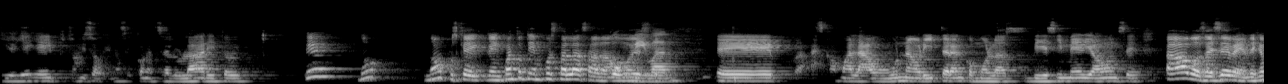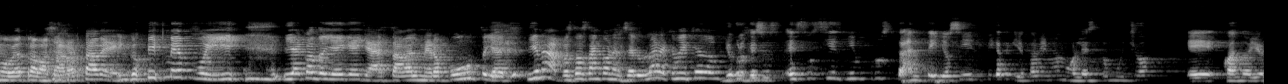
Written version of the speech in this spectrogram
Y yo llegué y pues a mi sobrino así con el celular y todo. ¿Qué? ¿No? No, pues que en cuánto tiempo está la asada. Convivan. Este, eh, es como a la una, ahorita eran como las diez y media, once. Ah, pues ahí se ven, déjeme voy a trabajar, ahorita vengo y me fui. Y ya cuando llegué ya estaba el mero punto. Y dije, nada, pues todos están con el celular, ¿a qué me quedo? Yo creo que eso, eso sí es bien frustrante. Yo sí, fíjate que yo también me molesto mucho. Eh, cuando yo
